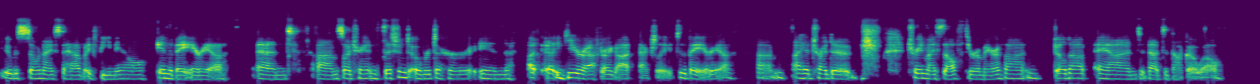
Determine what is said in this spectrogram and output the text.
it was so nice to have a female in the Bay Area. And um, so I transitioned over to her in a, a year after I got actually to the Bay Area um, I had tried to train myself through a marathon build up, and that did not go well.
